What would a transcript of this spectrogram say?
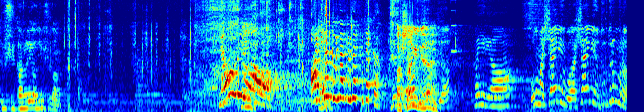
Dur şu kamerayı alayım şuradan. Ne oluyor? Ay bir dakika bir dakika bir dakika bir dakika. Aşağı gidiyor ha. Ya. Hayır ya. Oğlum aşağı iniyor bu aşağı iniyor durdurun bunu.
